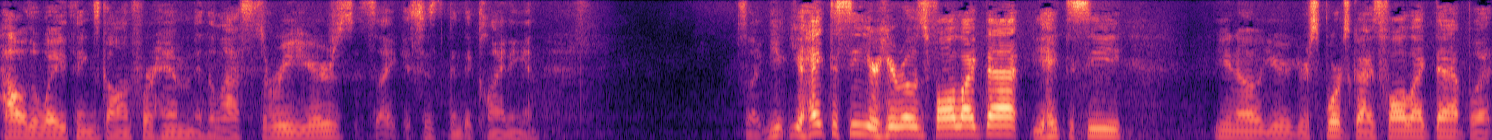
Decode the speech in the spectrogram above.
how the way things gone for him in the last three years, it's like it's just been declining and it's like you, you hate to see your heroes fall like that. You hate to see, you know, your your sports guys fall like that, but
